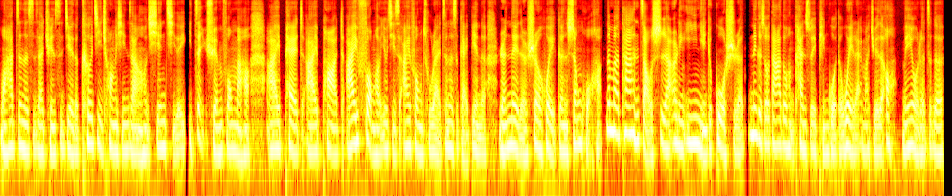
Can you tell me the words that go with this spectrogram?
哇，他真的是在全世界的科技创新上掀起了一阵旋风嘛哈，iPad、iPod、iPhone 哈，尤其是 iPhone 出来，真的是改变了人类的社会跟生活哈。那么他很早逝啊，二零一一年就过世了。那个时候大家都很看衰苹果的未来嘛，觉得哦，没有了。这个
